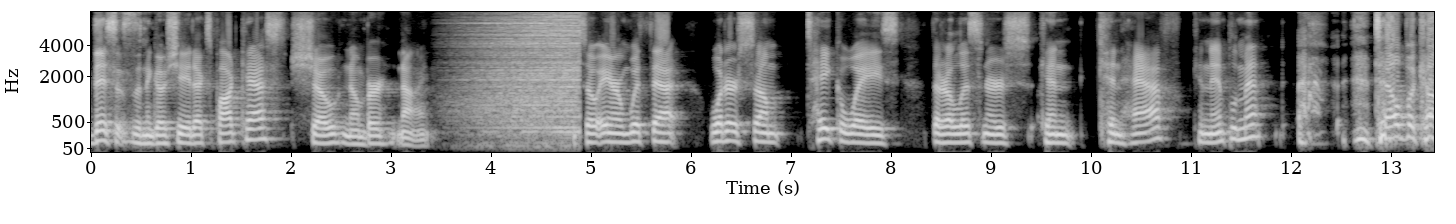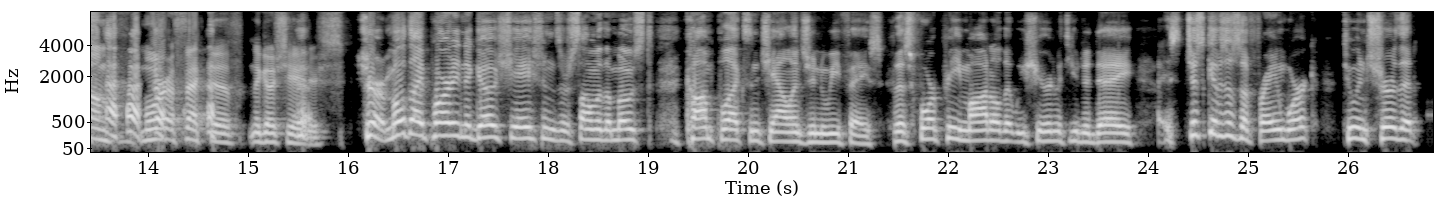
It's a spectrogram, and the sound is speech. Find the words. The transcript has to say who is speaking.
Speaker 1: This is the Negotiate X podcast, show number nine. So, Aram, with that, what are some takeaways that our listeners can can have, can implement to help become more effective negotiators?
Speaker 2: Sure. Multi party negotiations are some of the most complex and challenging we face. This 4P model that we shared with you today just gives us a framework to ensure that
